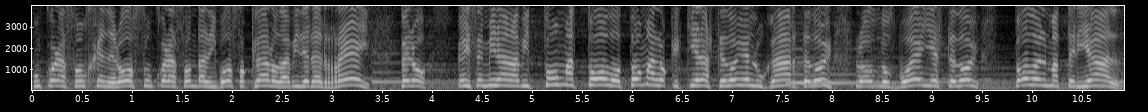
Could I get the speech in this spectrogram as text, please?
un corazón generoso, un corazón dadivoso. Claro, David era el rey, pero dice, mira David, toma todo, toma lo que quieras, te doy el lugar, te doy los, los bueyes, te doy todo el material.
